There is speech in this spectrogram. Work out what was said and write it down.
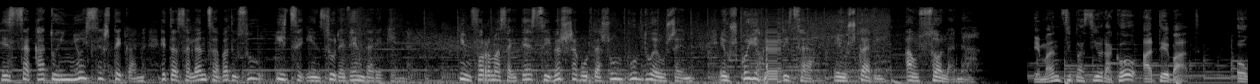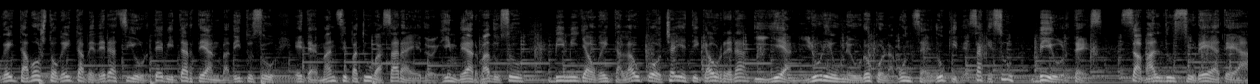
Ez zakatu inoiz estekan eta zalantza baduzu hitz egin zure dendarekin. Informa zaitez zibersegurtasun.eusen. Eusko Jaurlaritza, Euskadi, Auzolana. Emantzipaziorako ate bat. Hogeita bost hogeita bederatzi urte bitartean badituzu eta emantzipatu bazara edo egin behar baduzu, 2000 hogeita lauko otxaietik aurrera hilean irureun euroko laguntza eduki dezakezu bi urtez. Zabaldu zure atea.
